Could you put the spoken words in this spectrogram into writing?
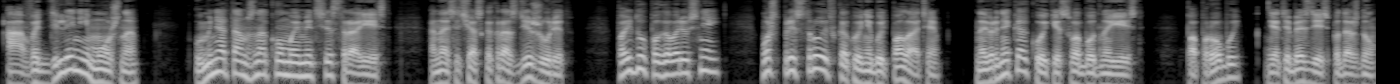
А в отделении можно. У меня там знакомая медсестра есть. Она сейчас как раз дежурит. Пойду поговорю с ней. Может, пристроит в какой-нибудь палате. Наверняка койки свободно есть. Попробуй, я тебя здесь подожду».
